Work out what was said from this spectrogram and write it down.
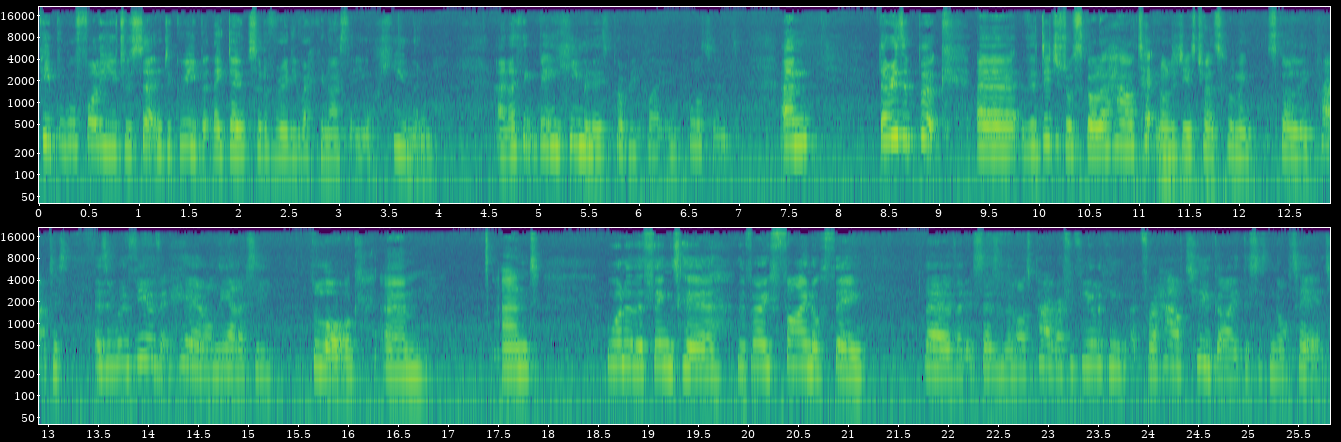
people will follow you to a certain degree, but they don't sort of really recognize that you're human. And I think being human is probably quite important. Um, there is a book, uh, The Digital Scholar How Technology is Transforming Scholarly Practice. There's a review of it here on the LSE blog. Um, and one of the things here, the very final thing there that it says in the last paragraph, if you're looking for a how-to guide, this is not it.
